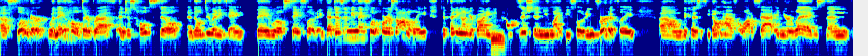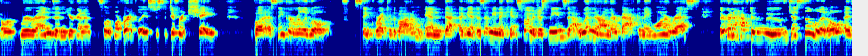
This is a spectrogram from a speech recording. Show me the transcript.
A floater, when they hold their breath and just hold still and don't do anything, they will stay floating. That doesn't mean they float horizontally. Depending on your body mm. composition, you might be floating vertically um, because if you don't have a lot of fat in your legs, then or rear end, then you're going to float more vertically. It's just a different shape. But a sinker really will sink right to the bottom. And that, again, doesn't mean they can't swim. It just means that when they're on their back and they want to rest, they're going to have to move just a little as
